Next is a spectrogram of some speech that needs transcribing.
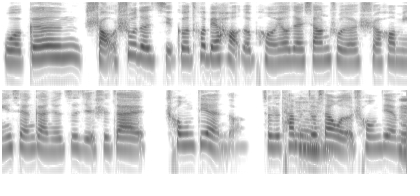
我跟少数的几个特别好的朋友在相处的时候，明显感觉自己是在充电的，就是他们就像我的充电宝。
